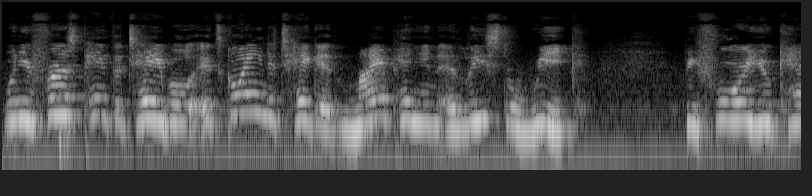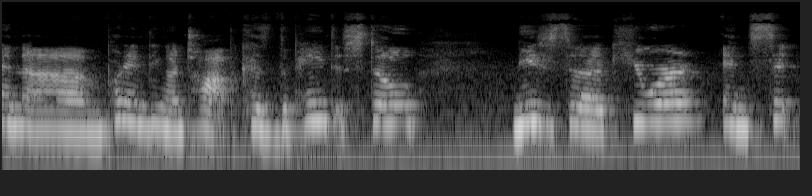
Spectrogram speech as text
when you first paint the table, it's going to take, in my opinion, at least a week before you can um, put anything on top because the paint still needs to cure and sit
